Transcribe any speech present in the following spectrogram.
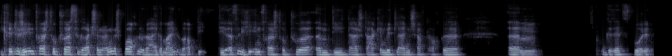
Die kritische Infrastruktur hast du gerade schon angesprochen oder allgemein überhaupt die, die öffentliche Infrastruktur, ähm, die da stark in Mitleidenschaft auch ge, ähm, gesetzt wurde.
